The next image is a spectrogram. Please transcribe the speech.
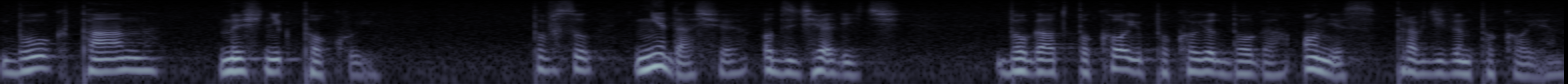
Bóg, Pan, myślnik, pokój. Po prostu nie da się oddzielić Boga od pokoju, pokoju od Boga. On jest prawdziwym pokojem.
